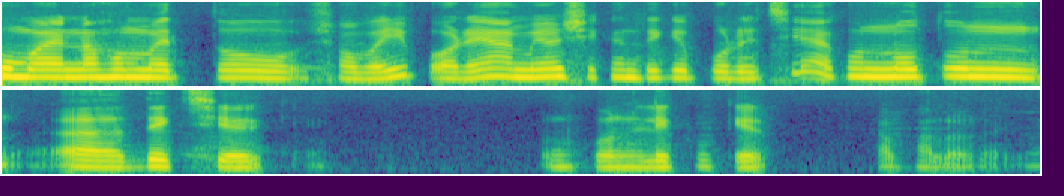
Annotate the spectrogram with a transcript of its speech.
হুমায়ুন আহমেদ তো সবাই পড়ে, আমিও সেখান থেকে পড়েছি। এখন নতুন দেখছি আর কি, কোন কোন লেখকের ভালো লাগে।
